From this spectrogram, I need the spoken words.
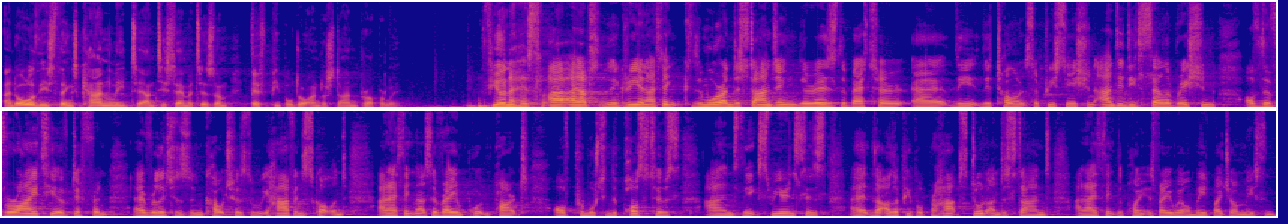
And all of these things can lead to anti-Semitism if people don't understand properly. Fiona Hislop. I, I absolutely agree and I think the more understanding there is the better uh, the, the tolerance appreciation and indeed celebration of the variety of different uh, religions and cultures that we have in Scotland and I think that's a very important part of promoting the positives and the experiences uh, that other people perhaps don't understand and I think the point is very well made by John Mason.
